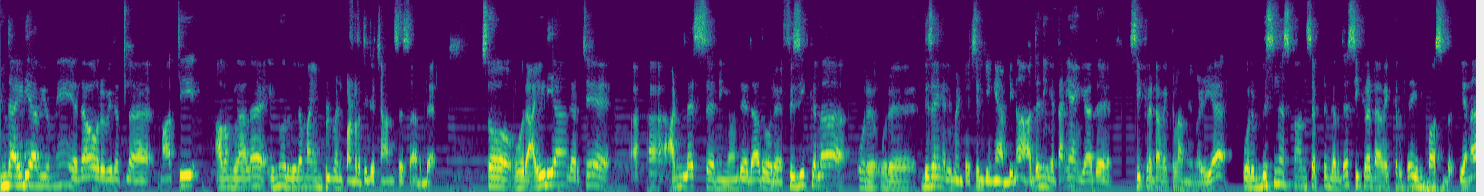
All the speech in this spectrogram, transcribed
எந்த ஐடியாவையுமே ஏதாவது ஒரு விதத்துல மாத்தி அவங்களால இன்னொரு விதமா இம்ப்ளிமெண்ட் பண்றதுக்கு சான்சஸ் ஆர் தேர் ஸோ ஒரு ஐடியாங்கிறச்சே அன்லெஸ் நீங்க வந்து ஏதாவது ஒரு பிசிக்கலா ஒரு ஒரு டிசைன் எலிமெண்ட் வச்சிருக்கீங்க அப்படின்னா அதை நீங்க தனியா எங்கேயாவது சீக்ரெட்டா வைக்கலாமே வழிய ஒரு பிசினஸ் கான்செப்ட்ங்கிறத சீக்ரெட்டா வைக்கிறது இம்பாசிபிள் ஏன்னா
